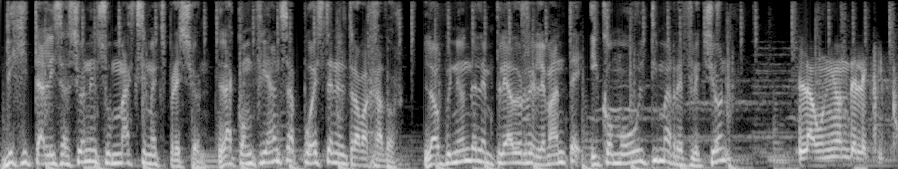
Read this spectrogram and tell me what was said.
Digitalización en su máxima expresión. La confianza puesta en el trabajador. La opinión del empleado es relevante y como última reflexión, la unión del equipo.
